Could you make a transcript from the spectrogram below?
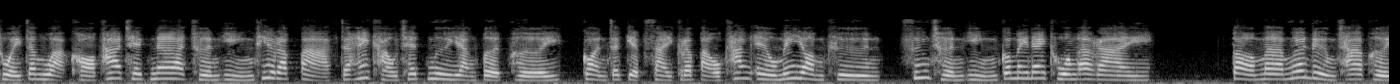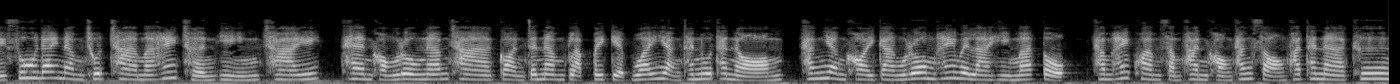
ฉวยจังหวะขอผ้าเช็ดหน้าเฉินอิงที่รับปากจะให้เขาเช็ดมืออย่างเปิดเผย ก่อนจะเก็บใส่กระเป๋าข้างเอวไม่ยอมคืน ซึ่งเฉินอิงก็ไม่ได้ทวงอะไร ต่อมาเมื่อดื่มชาเผยสู้ได้นำชุดชามาให้เฉินอิงใช้ แทนของโรงน้ำชาก่อนจะนำกลับไปเก็บไว้อย่างทนุถนอม ทั้งยังคอยกางร่มให้เวลาหิมะตก ทำให้ความสัมพันธ์ของทั้งสองพัฒนาขึ้น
